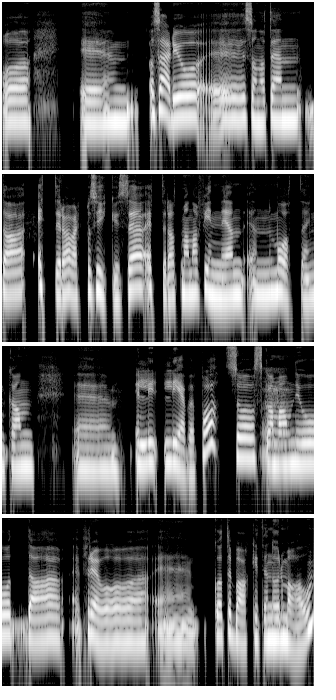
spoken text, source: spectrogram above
og, eh, og så er det jo eh, sånn at en da, etter å ha vært på sykehuset, etter at man har funnet en, en måte en kan eh, leve på, så skal Mm. man jo da prøve å eh, gå tilbake til normalen.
